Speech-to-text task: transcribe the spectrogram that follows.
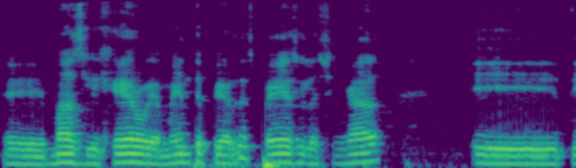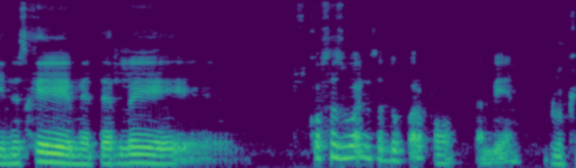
eh, más ligero, obviamente, pierdes peso y la chingada. Y tienes que meterle pues, cosas buenas a tu cuerpo también. Ok.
